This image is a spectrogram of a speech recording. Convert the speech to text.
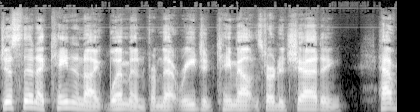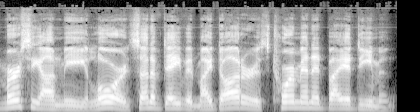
Just then a Canaanite woman from that region came out and started shouting, have mercy on me, Lord, son of David. My daughter is tormented by a demon.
